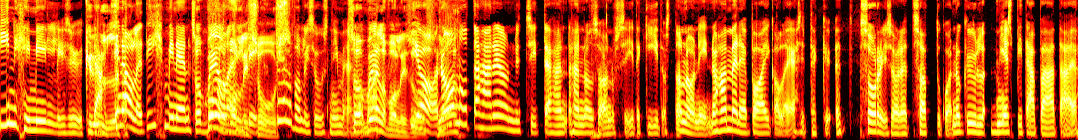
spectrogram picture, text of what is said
inhimillisyyttä. Kyllä. Sinä olet ihminen. Se on huolehdi. velvollisuus. Velvollisuus nimenomaan. Se on velvollisuus, Joo, no joo. mutta hän on nyt sitten, hän, hän on saanut siitä kiitosta. No niin, no hän menee paikalle ja sitten, että sori, se on, että sattuko. No kyllä, mies pitää päätään ja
